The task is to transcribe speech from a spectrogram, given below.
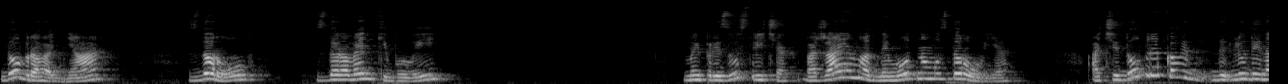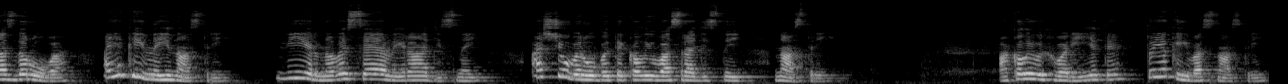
доброго дня, здоров, здоровенькі були. Ми при зустрічах бажаємо одним одному здоров'я. А чи добре, коли людина здорова? А який в неї настрій? Вірно, веселий, радісний. А що ви робите, коли у вас радісний настрій? А коли ви хворієте, то який у вас настрій?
